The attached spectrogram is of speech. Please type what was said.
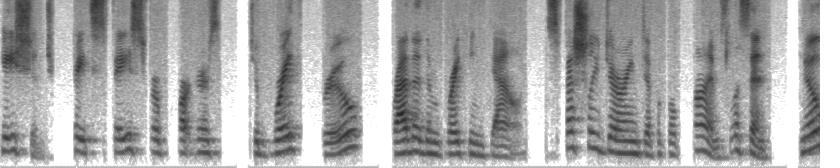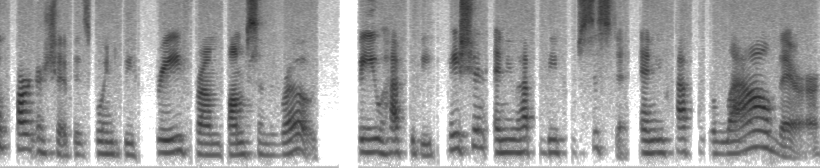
patient create space for partners to break through rather than breaking down, especially during difficult times. Listen, no partnership is going to be free from bumps in the road, but you have to be patient and you have to be persistent and you have to allow there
